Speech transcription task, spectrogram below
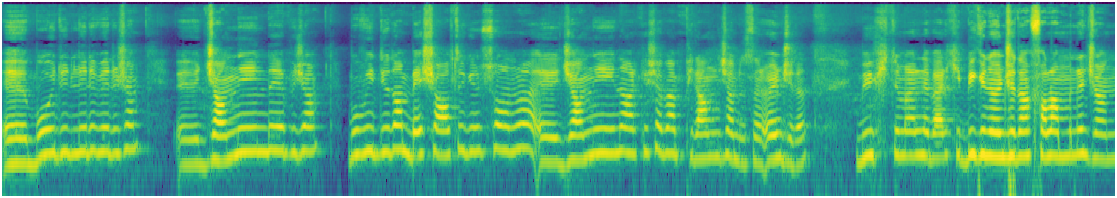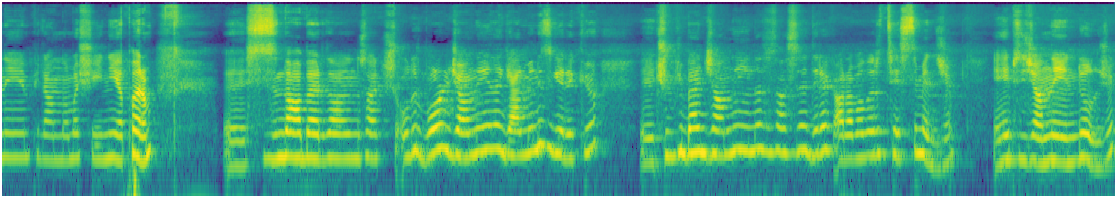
e, bu ödülleri vereceğim. E, canlı yayında yapacağım. Bu videodan 5-6 gün sonra e, canlı yayını arkadaşlar ben planlayacağım zaten önceden. Büyük ihtimalle belki bir gün önceden falan mı ne canlı yayın planlama şeyini yaparım. E, sizin de haberdarınız arkadaşlar olur. Bu arada canlı yayına gelmeniz gerekiyor. E, çünkü ben canlı yayında zaten size direkt arabaları teslim edeceğim. Yani hepsi canlı yayında olacak.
